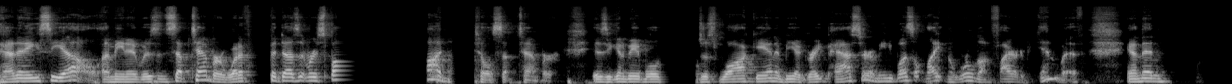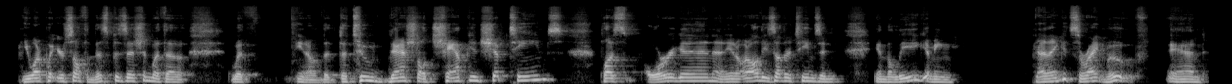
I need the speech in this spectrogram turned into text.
had an ACL? I mean, it was in September. What if it doesn't respond? Until September. Is he going to be able to just walk in and be a great passer? I mean, he wasn't lighting the world on fire to begin with. And then you want to put yourself in this position with a with you know the, the two national championship teams plus Oregon and you know and all these other teams in in the league. I mean, I think it's the right move. And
